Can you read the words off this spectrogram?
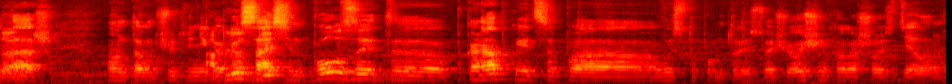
да. этаж. Он там чуть ли не А как плюс ассасин ползает, э, карабкается по выступам. То есть очень, очень хорошо сделано.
